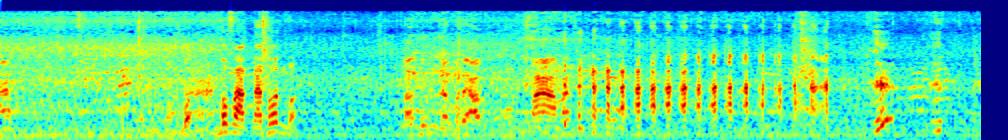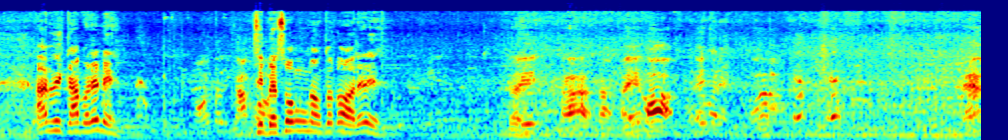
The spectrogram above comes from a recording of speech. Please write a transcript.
อะบ่บ่ฝากตาทนบ่ตาทุนเราไม่ได้เอามามาอันนี้กลับมาได้นี่อ๋อตอนนี้ครับสิไปส่งน้องต้นอ้อได้นี่ ไอ้อ่าไอ้อ้อไอ้อ้อแขน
